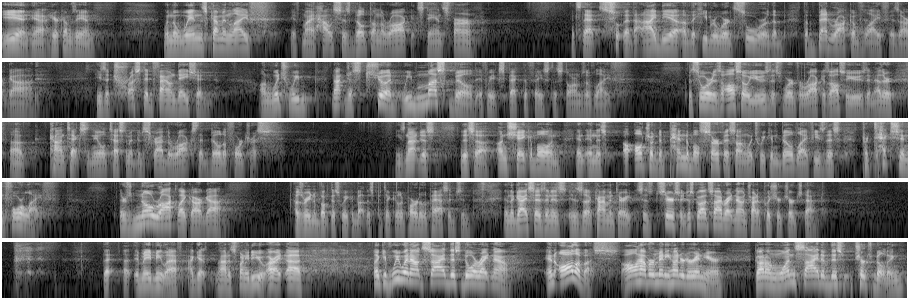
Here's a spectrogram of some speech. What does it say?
Ian, yeah, here comes Ian. When the winds come in life, if my house is built on the rock, it stands firm. It's that, that, that idea of the Hebrew word sur, the, the bedrock of life is our God. He's a trusted foundation on which we not just should, we must build if we expect to face the storms of life. But sur is also used, this word for rock is also used in other uh, contexts in the Old Testament to describe the rocks that build a fortress. He's not just this uh, unshakable and, and, and this ultra dependable surface on which we can build life. He's this protection for life. There's no rock like our God. I was reading a book this week about this particular part of the passage, and, and the guy says in his, his uh, commentary, he says, seriously, just go outside right now and try to push your church down. that, uh, it made me laugh. I guess not as funny to you. All right. Uh, like if we went outside this door right now, and all of us, all however many hundred are in here, got on one side of this church building,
